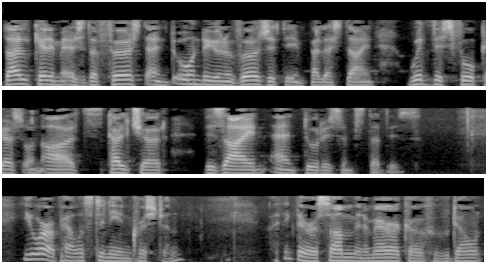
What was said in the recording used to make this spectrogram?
Dar al-Kalima is the first and only university in Palestine with this focus on arts, culture, design, and tourism studies. You are a Palestinian Christian. I think there are some in America who don't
